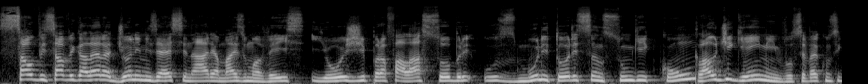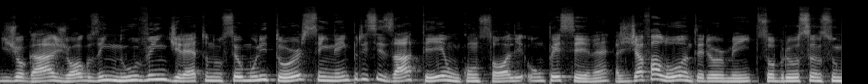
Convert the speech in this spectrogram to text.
Salve, salve galera, Johnny MZS na área mais uma vez e hoje para falar sobre os monitores Samsung com Cloud Gaming. Você vai conseguir jogar jogos em nuvem direto no seu monitor sem nem precisar ter um console ou um PC, né? A gente já falou anteriormente sobre o Samsung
